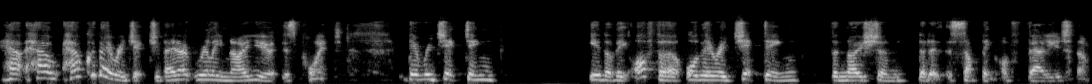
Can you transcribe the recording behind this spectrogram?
how, how, how could they reject you they don't really know you at this point they're rejecting either the offer or they're rejecting the notion that it is something of value to them.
